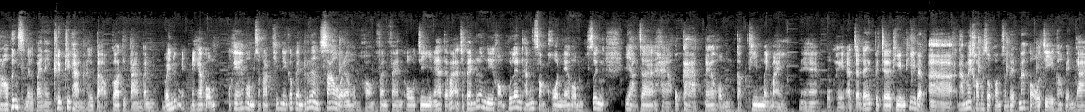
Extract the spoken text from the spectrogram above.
ราเพิ่งเสนอไปในคลิปที่ผ่านมาหรือเปล่าก็ติดตามกันไว้ด้วยนะครับผม โอเคครับผมสำหรับคลิปนี้ก็เป็นเรื่องเศร้านะครับผมของแฟนๆ OG นะฮะแต่ว่าอาจจะเป็นเรื่องดีของผู้เล่นทั้งสองคนนะครับผมซึ่งอยากจะหาโอกาสนะครับผมกับทีมใหม่ๆนะฮะโอเค อาจจะได้ไปเจอทีมที่แบบอ่าทำให้เขาประสบความสำเร็จมากกว่า OG ก็เป็นได้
